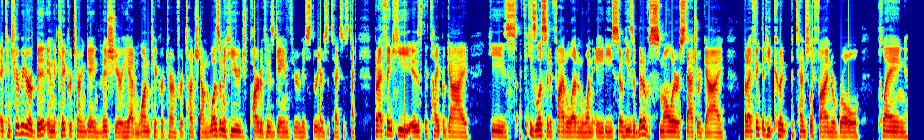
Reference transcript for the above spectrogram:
a contributor a bit in the kick return game this year. He had one kick return for a touchdown. wasn't a huge part of his game through his three years at Texas Tech, but I think he is the type of guy. He's I think he's listed at 5'11", 180, so he's a bit of a smaller stature guy but I think that he could potentially find a role playing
